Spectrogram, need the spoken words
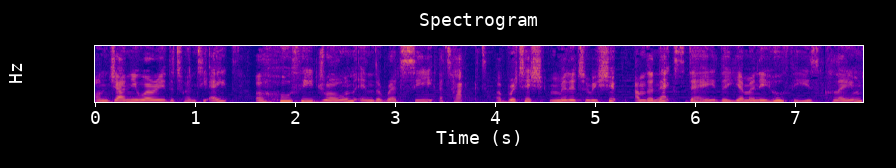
On January the 28th, a Houthi drone in the Red Sea attacked a British military ship, and the next day, the Yemeni Houthis claimed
